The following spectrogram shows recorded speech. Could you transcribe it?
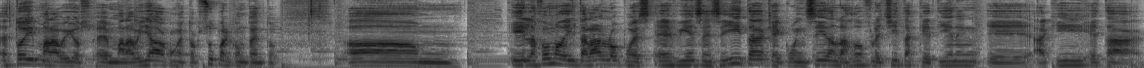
estoy maravilloso, eh, maravillado con esto, súper contento. Y la forma de instalarlo pues es bien sencillita, que coincidan las dos flechitas que tienen eh, aquí esta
